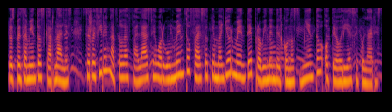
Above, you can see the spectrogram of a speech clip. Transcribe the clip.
Los pensamientos carnales se refieren a toda falacia o argumento falso que mayormente provienen del conocimiento o teorías seculares.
